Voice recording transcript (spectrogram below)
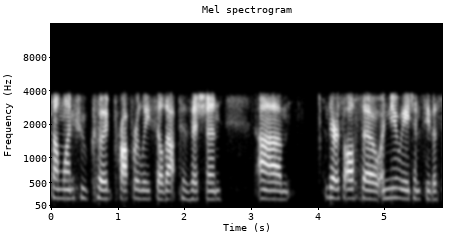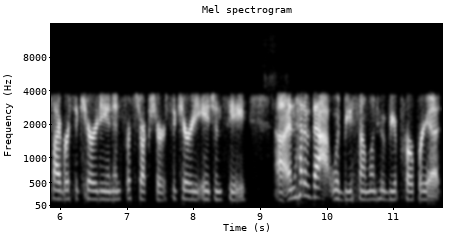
someone who could properly fill that position. Um, there's also a new agency, the Cybersecurity and Infrastructure Security Agency, uh, and the head of that would be someone who would be appropriate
